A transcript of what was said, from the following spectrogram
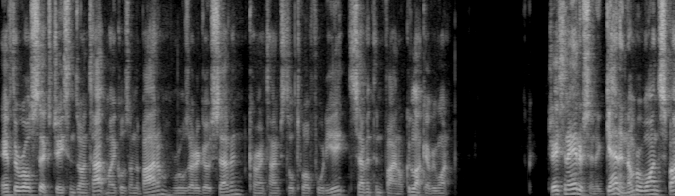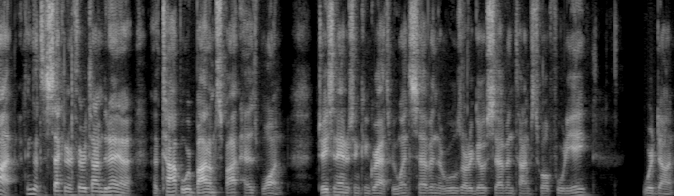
After roll six, Jason's on top, Michael's on the bottom. Rules are to go seven. Current time still 1248. Seventh and final. Good luck, everyone. Jason Anderson, again, a number one spot. I think that's the second or third time today a, a top or bottom spot has won. Jason Anderson, congrats. We went seven. The rules are to go seven times 1248. We're done.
